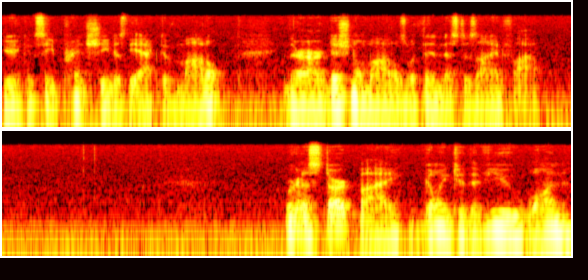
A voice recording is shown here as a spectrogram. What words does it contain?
Here you can see print sheet is the active model. There are additional models within this design file. We're going to start by going to the View 1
